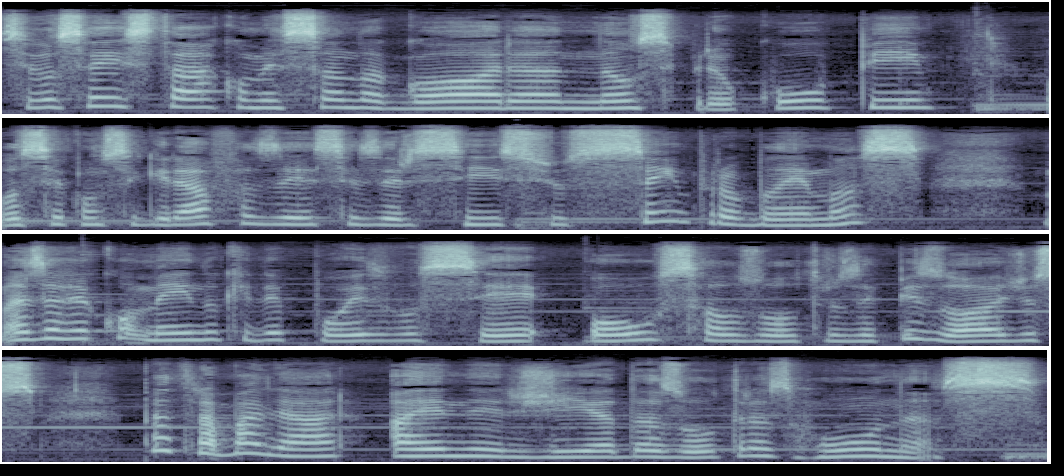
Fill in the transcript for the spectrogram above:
Se você está começando agora, não se preocupe, você conseguirá fazer esse exercício sem problemas, mas eu recomendo que depois você ouça os outros episódios para trabalhar a energia das outras runas.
